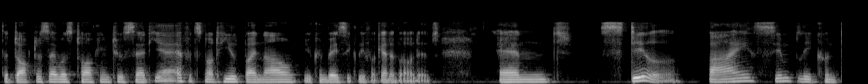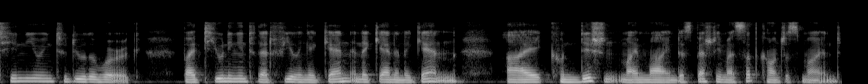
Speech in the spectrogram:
the doctors I was talking to said, yeah, if it's not healed by now, you can basically forget about it. And still, by simply continuing to do the work, by tuning into that feeling again and again and again, I conditioned my mind, especially my subconscious mind,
